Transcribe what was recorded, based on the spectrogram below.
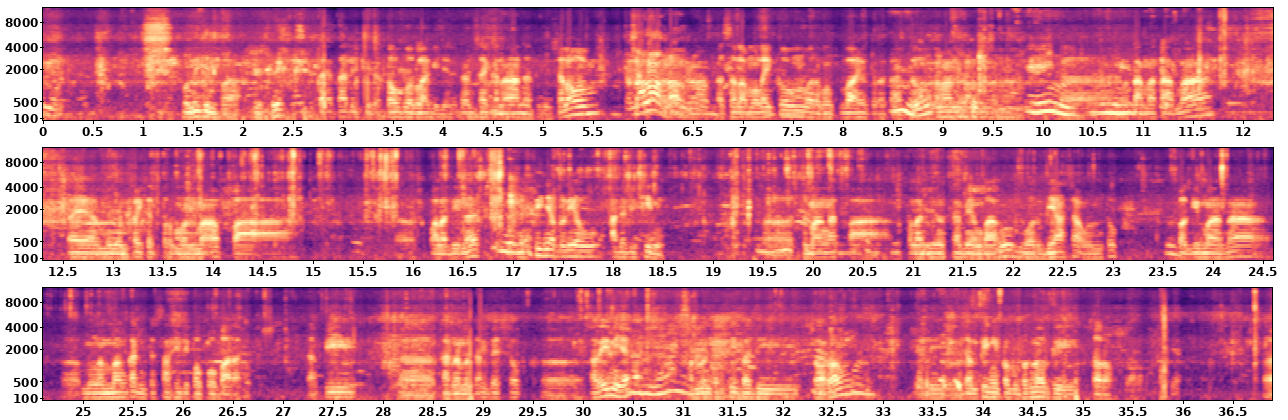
Mohon izin Pak Distrik, saya tadi tidak togor lagi, jadi kan saya kena adat. ini. Shalom. Salam. Assalamualaikum warahmatullahi wabarakatuh. Eh, Pertama-tama saya menyampaikan permohonan maaf Pak eh, Kepala Dinas. Mestinya beliau ada di sini. Eh, semangat Pak Kepala Dinas kami yang baru luar biasa untuk bagaimana eh, mengembangkan investasi di Papua Barat. Tapi karena menteri besok hari ini ya, menteri tiba di Sorong, jadi mendampingi Pak Gubernur di Sorong. Ya.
